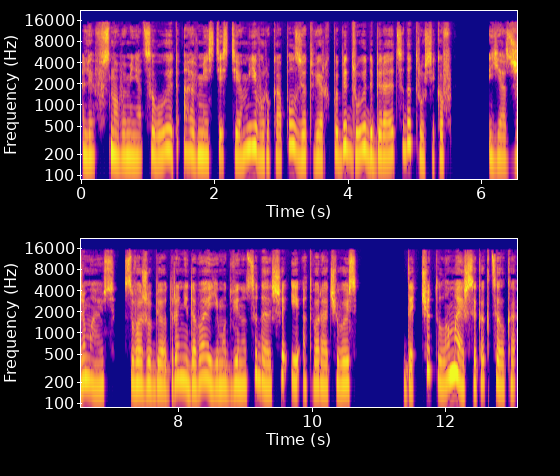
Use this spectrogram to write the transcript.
Лев снова меня целует, а вместе с тем его рука ползет вверх по бедру и добирается до трусиков. Я сжимаюсь, свожу бедра, не давая ему двинуться дальше, и отворачиваюсь. «Да чё ты ломаешься, как целка?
